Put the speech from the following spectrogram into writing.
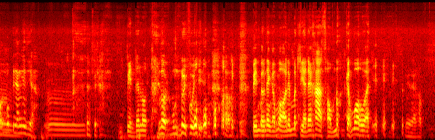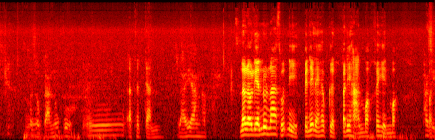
คนบ่เป็นหยังกี่เที่ยอืมเปลี่ยนแต่รถ รถบุญด้วยปุ้ยครับเป็นแบบนั้นกับหมอเนี่ยมันเสียได้ค่าสมรถกับหมอไว้นี่แหละครับ ประสบการณ์หลุงปู่อืมอัศจรรย์หลายอย่างครับ แล้วเราเรียนรุ่นล่าสุดนี่เป็นยังไงครับเกิดปฏิหารย์บ่เคยเห็นบ่ภาษี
